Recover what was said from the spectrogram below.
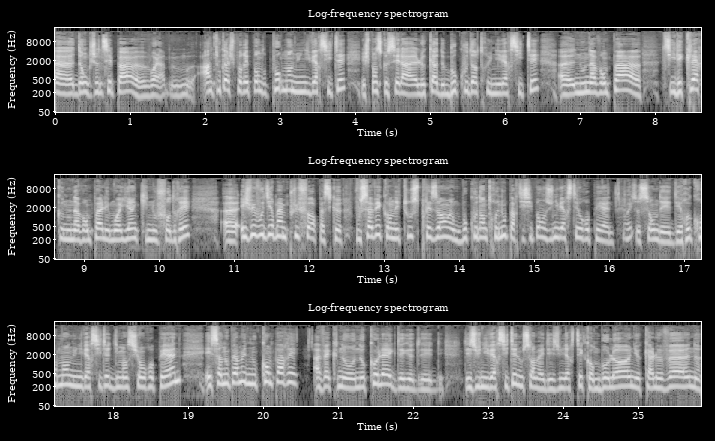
Euh, donc, je ne sais pas. Euh, voilà. En tout cas, je peux répondre pour mon université, et je pense que c'est le cas de beaucoup d'autres universités. Euh, nous n'avons pas. il est clair que nous n'avons pas les moyens qu'il nous faudrait. Euh, et je vais vous dire même plus fort, parce que vous savez qu'on est tous présents, beaucoup d'entre nous participant aux universités européennes. Ce sont des, des regroupements d'universités de dimension européenne, et ça nous permet de nous comparer avec nos, collègues des, universités. Nous sommes avec des universités comme Bologne, Caleuven,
